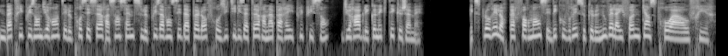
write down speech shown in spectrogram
une batterie plus endurante et le processeur à 5 cents le plus avancé d'Apple offre aux utilisateurs un appareil plus puissant, durable et connecté que jamais. Explorez leur performance et découvrez ce que le nouvel iPhone 15 Pro a à offrir.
